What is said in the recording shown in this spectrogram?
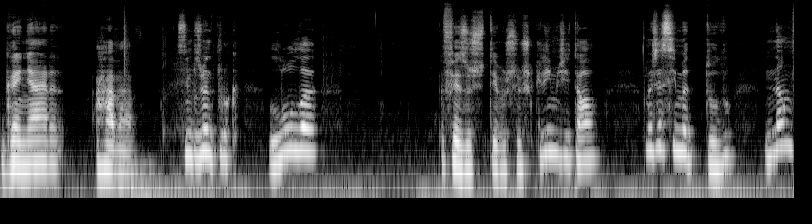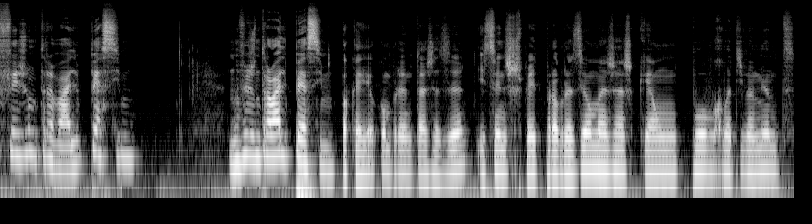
ganhar a Haddad. Simplesmente porque Lula fez os, teve os seus crimes e tal, mas acima de tudo não fez um trabalho péssimo. Não fez um trabalho péssimo. Ok, eu compreendo o que estás a dizer e sem desrespeito para o Brasil, mas acho que é um povo relativamente,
